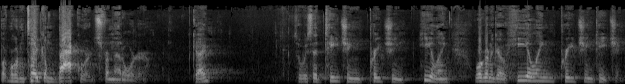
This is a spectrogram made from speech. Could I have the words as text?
But we're going to take them backwards from that order. Okay? So we said teaching, preaching, healing. We're going to go healing, preaching, teaching.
